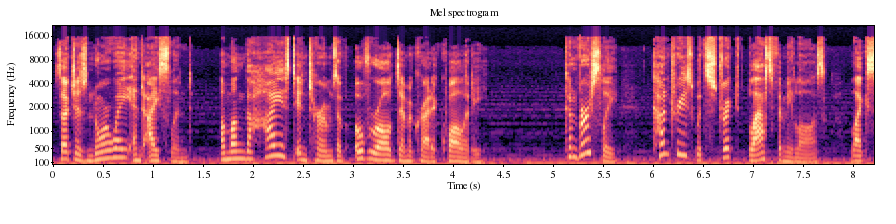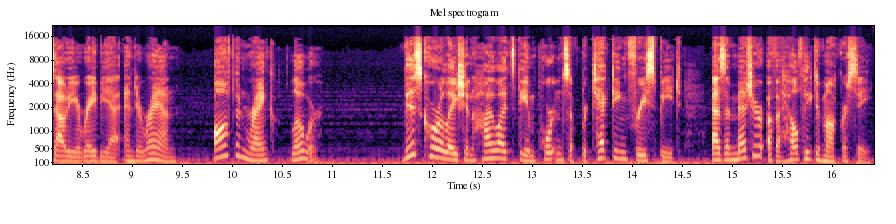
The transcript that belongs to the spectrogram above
such as Norway and Iceland, among the highest in terms of overall democratic quality. Conversely, countries with strict blasphemy laws, like Saudi Arabia and Iran, often rank lower. This correlation highlights the importance of protecting free speech as a measure of a healthy democracy.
